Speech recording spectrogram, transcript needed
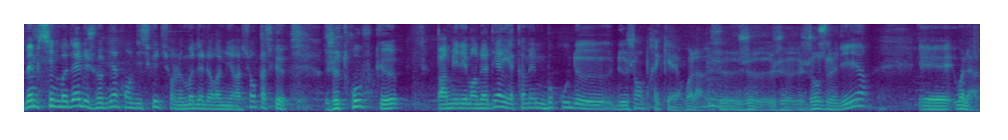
même si le modèle, je veux bien qu'on discute sur le modèle de rémunération, parce que je trouve que parmi les mandataires, il y a quand même beaucoup de, gens précaires. Voilà, j'ose le dire. Et voilà,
